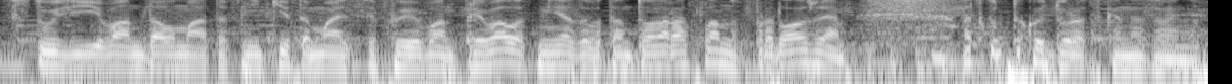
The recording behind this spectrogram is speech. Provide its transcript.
В студии Иван Долматов, Никита Мальцев и Иван Привалов. Меня зовут Антон Арасланов. Продолжаем. Откуда такое дурацкое название?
